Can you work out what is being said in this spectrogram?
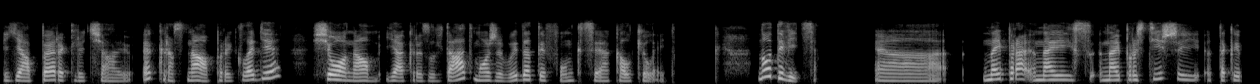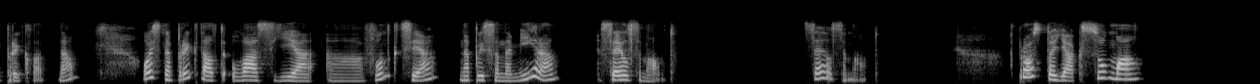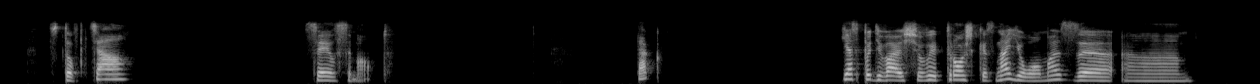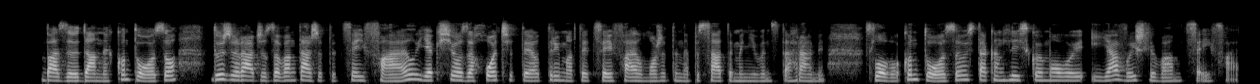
Я переключаю екран на прикладі, що нам як результат може видати функція Calculate. Ну, дивіться, е, найпра- найс- найпростіший такий приклад. Да? Ось, наприклад, у вас є а, функція, написана міра sales amount. Sales amount. Просто як сума стовпця sales amount. Так? Я сподіваюся, що ви трошки знайомі з е, базою даних Contoso. Дуже раджу завантажити цей файл. Якщо захочете отримати цей файл, можете написати мені в інстаграмі слово Contoso, ось так англійською мовою, і я вишлю вам цей файл.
